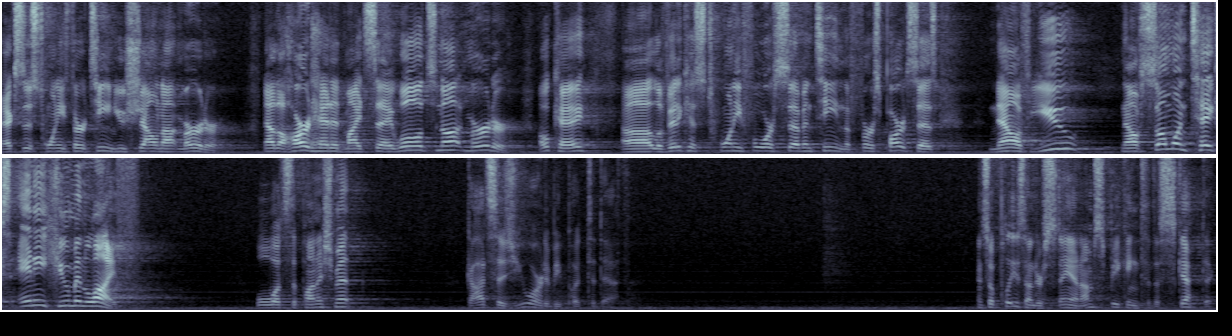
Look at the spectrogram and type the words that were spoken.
Exodus 20:13, "You shall not murder." Now the hard-headed might say, "Well, it's not murder." Okay. Uh, Leviticus 24:17, the first part says, now, if you, now if someone takes any human life, well, what's the punishment? God says you are to be put to death. And so please understand, I'm speaking to the skeptic.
